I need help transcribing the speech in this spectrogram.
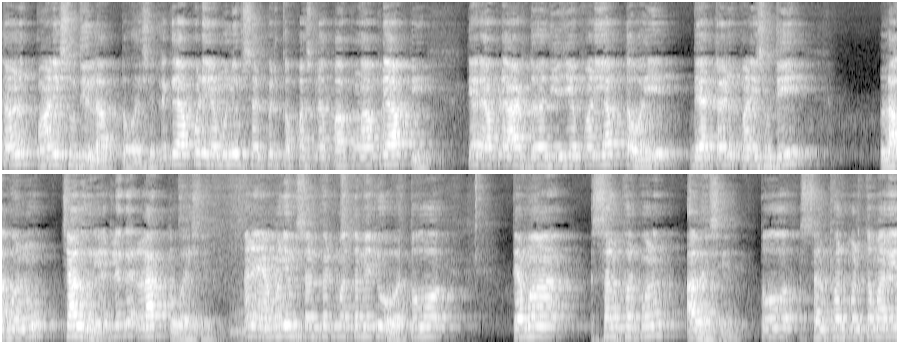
ત્રણ પાણી સુધી લાગતો હોય છે. એટલે કે આપણે એમોનિયમ સલ્ફેટ કપાસના પાકમાં આપણે આપી, ત્યારે આપણે આઠ દસ જે પાણી આપતા હોય બે ત્રણ પાણી સુધી લાગવાનું ચાલુ રહે, એટલે કે લાગતું હોય છે. અને એમોનિયમ સલ્ફેટમાં તમે જુઓ તો તેમાં સલ્ફર પણ આવે છે. તો સલ્ફર પણ તમારે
